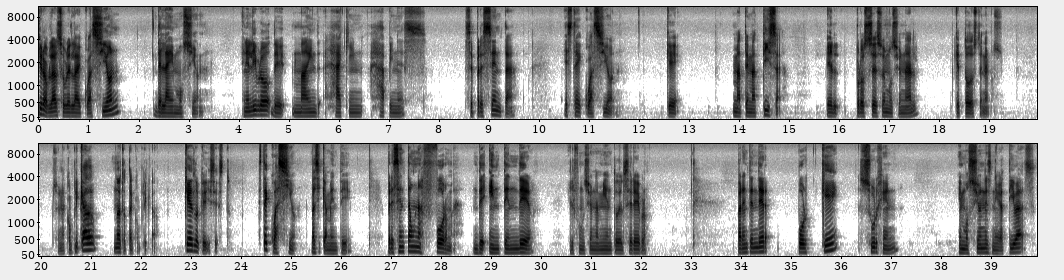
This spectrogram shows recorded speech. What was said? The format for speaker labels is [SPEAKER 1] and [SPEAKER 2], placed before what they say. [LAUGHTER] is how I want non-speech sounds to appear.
[SPEAKER 1] quiero hablar sobre la ecuación de la emoción. En el libro de Mind Hacking Happiness se presenta esta ecuación que matematiza el proceso emocional que todos tenemos. Suena complicado, no está tan complicado. ¿Qué es lo que dice esto? Esta ecuación básicamente presenta una forma de entender el funcionamiento del cerebro. Para entender por qué surgen emociones negativas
